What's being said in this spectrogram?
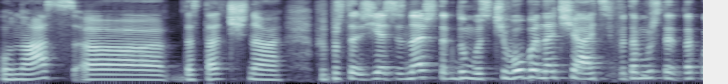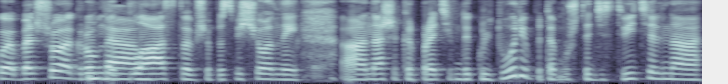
у нас э, достаточно... Просто я, знаешь, так думаю, с чего бы начать, потому что это такой большой, огромный да. пласт вообще посвященный э, нашей корпоративной культуре, потому что действительно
